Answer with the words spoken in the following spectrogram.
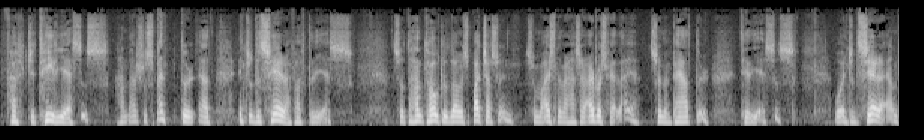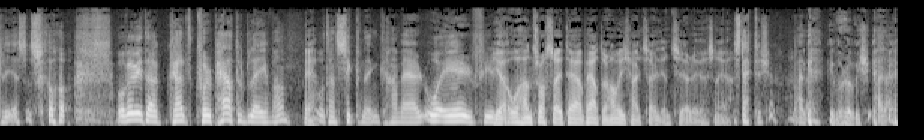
folk til Jesus. Han er så spentur at introducera folk til Jesus. Så han tog til Davids Batjasund, som var eisne var hans arbeidsfellige, som en Peter, til Jesus og introducera han til Jesus. og vi vet hva hvor Peter ble, va? Ja. og den sikning han var, og er for... Ja, og han trossa i til Peter, han var ikke helt særlig interessert i oss, ja. Slett ikke, nei, nei. I var ikke. Nei, nei.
